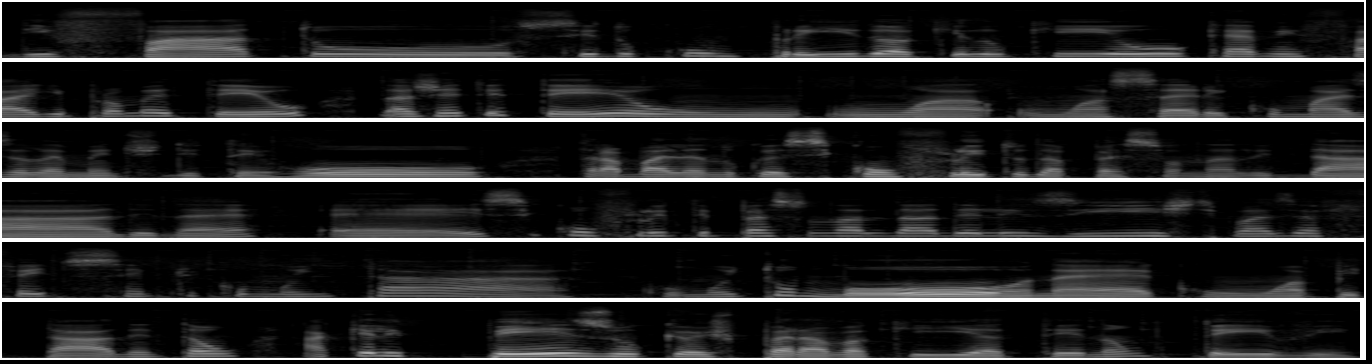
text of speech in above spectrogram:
de fato sido cumprido aquilo que o Kevin Feige prometeu da gente ter um- uma, uma série com mais elementos de terror, trabalhando com esse conflito da personalidade, né? É, esse conflito de personalidade ele existe, mas é feito sempre com muita com muito humor, né? Com uma pitada. Então, aquele peso que eu esperava que ia ter não teve.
